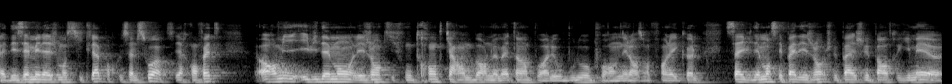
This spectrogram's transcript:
euh, des aménagements cyclables pour que ça le soit. C'est-à-dire qu'en fait, hormis évidemment les gens qui font 30, 40 bornes le matin pour aller au boulot, pour emmener leurs enfants à l'école, ça évidemment c'est pas des gens, je vais pas, je vais pas entre guillemets, euh,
